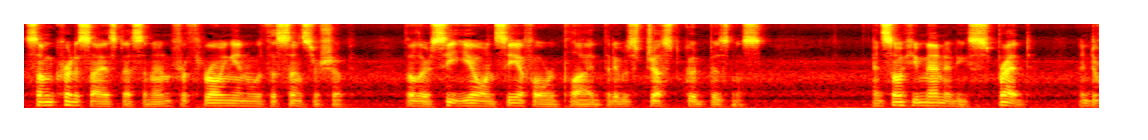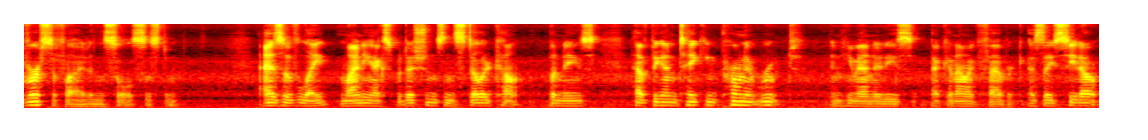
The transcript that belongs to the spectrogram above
Some criticized S&N for throwing in with the censorship, though their CEO and CFO replied that it was just good business. And so humanity spread and diversified in the solar system. As of late, mining expeditions and stellar companies have begun taking permanent root in humanity's economic fabric as they seek out,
